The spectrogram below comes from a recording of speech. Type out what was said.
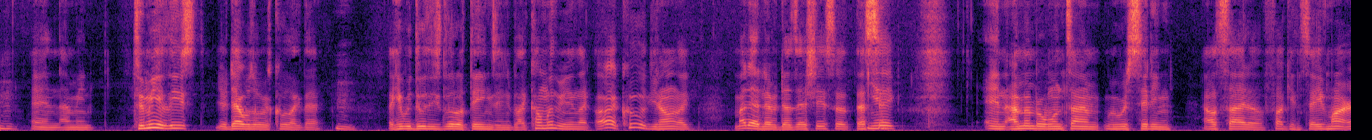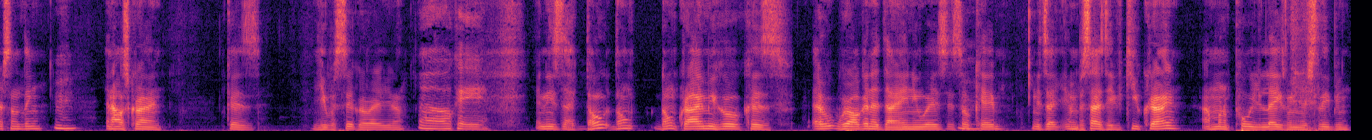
Mhm. and I mean, to me at least, your dad was always cool like that. Like he would do these little things, and he'd be like, "Come with me," and like, "All right, cool," you know. Like my dad never does that shit, so that's Yeah. sick. And I remember one time we were sitting outside of fucking Save Mart or something, Mm-hmm. and I was crying because he was sick already, you know. Oh, okay. Yeah. And he's like, "Don't, don't, don't cry, mijo, because we're all gonna die anyways. It's Mhm. okay." He's like, "And besides, if you keep crying, I'm gonna pull your legs when you're sleeping."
